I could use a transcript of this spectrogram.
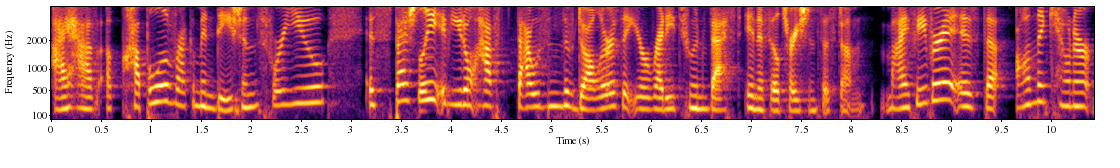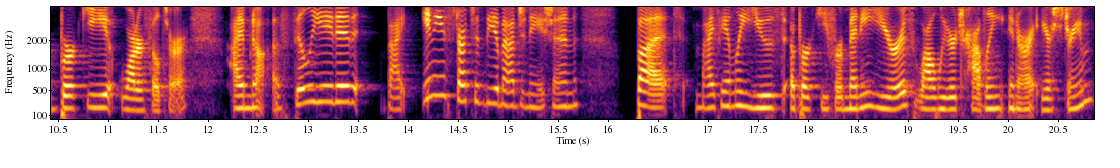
I have a couple of recommendations for you, especially if you don't have thousands of dollars that you're ready to invest in a filtration system. My favorite is the on the counter Berkey water filter. I'm not affiliated by any stretch of the imagination, but my family used a Berkey for many years while we were traveling in our Airstream.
